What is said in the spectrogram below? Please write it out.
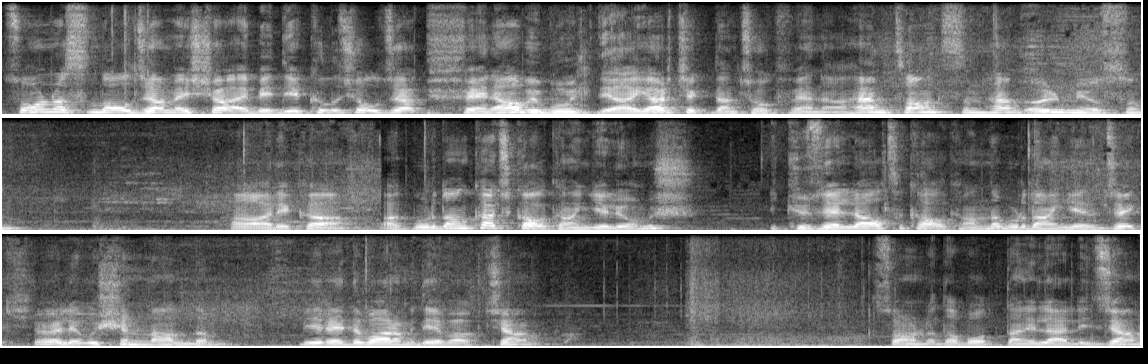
Sonrasında alacağım eşya ebedi kılıç olacak. Fena bir build ya. Gerçekten çok fena. Hem tanksın hem ölmüyorsun. Harika. Bak buradan kaç kalkan geliyormuş? 256 kalkan da buradan gelecek. Şöyle ışınlandım. Bir redi var mı diye bakacağım. Sonra da bottan ilerleyeceğim.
